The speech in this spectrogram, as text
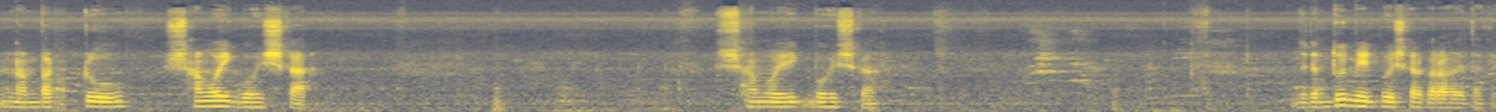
নাম্বার টু সাময়িক বহিষ্কার। সাময়িক বহিষ্কার। যেটা দুই মিনিট বহিষ্কার করা হয়ে থাকে।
